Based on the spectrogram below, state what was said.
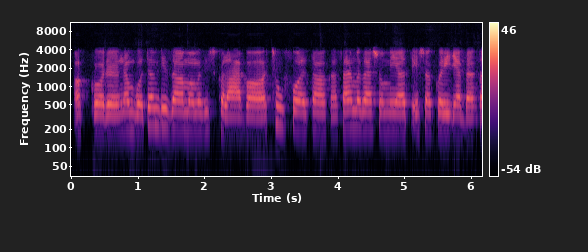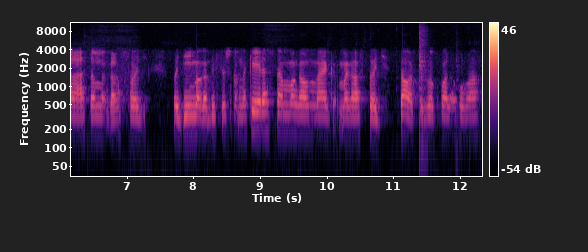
akkor nem volt önbizalmam az iskolába, csúfoltak a származásom miatt, és akkor így ebben találtam meg azt, hogy, hogy így magabiztosabbnak éreztem magam, meg, meg azt, hogy tartozok valahova.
